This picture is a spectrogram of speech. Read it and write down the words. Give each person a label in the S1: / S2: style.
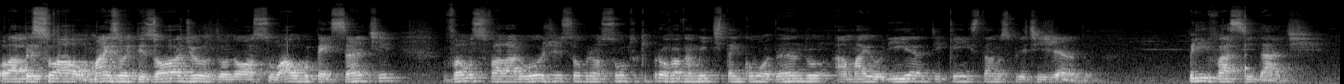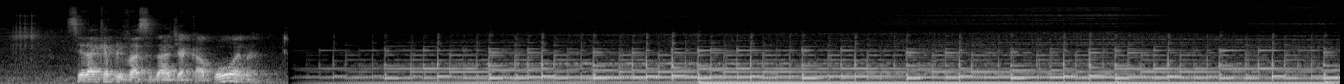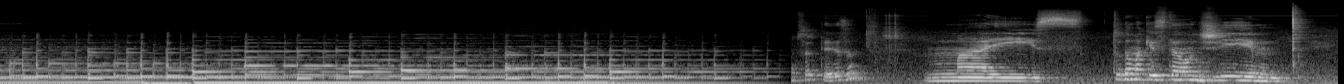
S1: Olá pessoal, mais um episódio do nosso Algo Pensante. Vamos falar hoje sobre um assunto que provavelmente está incomodando a maioria de quem está nos prestigiando: privacidade. Será que a privacidade acabou, Ana?
S2: Tudo é uma questão de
